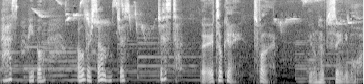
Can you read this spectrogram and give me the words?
passed people. Over some, just, just... Uh, It's okay. It's fine. You don't have to say anymore.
